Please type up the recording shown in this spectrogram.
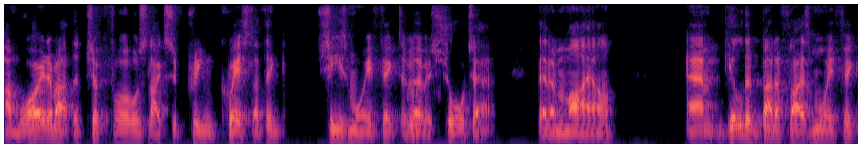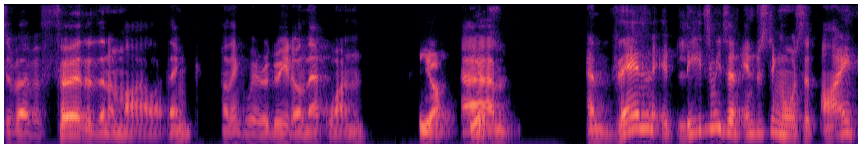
I'm worried about the trip for a horse like Supreme Quest. I think she's more effective mm. over shorter than a mile. Um, Gilded Butterfly is more effective over further than a mile, I think. I think we're agreed on that one. Yeah. Um, yes. And then it leads me to an interesting horse that I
